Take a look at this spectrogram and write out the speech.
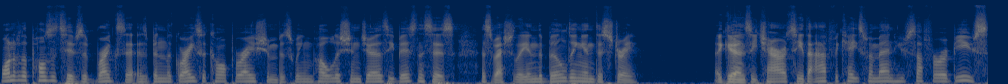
one of the positives of Brexit has been the greater cooperation between Polish and Jersey businesses, especially in the building industry. A Guernsey charity that advocates for men who suffer abuse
